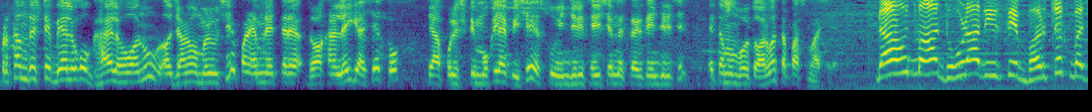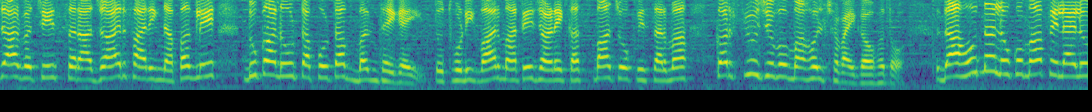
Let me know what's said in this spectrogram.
પ્રથમ દ્રષ્ટિએ બે લોકો ઘાયલ હોવાનું જાણવા મળ્યું છે પણ એમને અત્યારે દવાખાને લઈ ગયા છે તો ત્યાં પોલીસ ટીમ મોકલી આપી છે શું ઇન્જરી થઈ છે એમને કઈ રીતે ઇન્જરી છે એ તમામ બાબતો હાલમાં તપાસમાં છે. દાહોદમાં ધોળા દિવસે ભરચક બજાર વચ્ચે સરાજાયર ફાયરિંગના પગલે દુકાનો ટપોટપ બંધ થઈ ગઈ. તો થોડીક વાર માટે જાણે કસ્બા ચોક વિસ્તારમાં કરફ્યુ જેવો માહોલ છવાઈ ગયો હતો. દાહોદના લોકોમાં ફેલાયેલો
